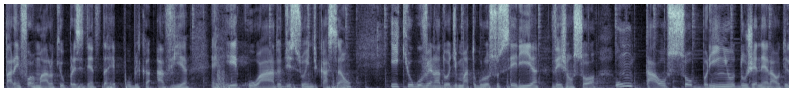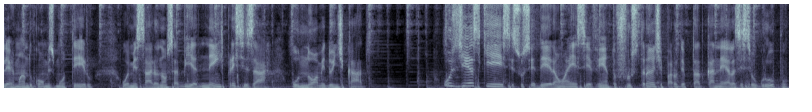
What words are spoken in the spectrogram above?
para informá-lo que o presidente da República havia recuado de sua indicação e que o governador de Mato Grosso seria, vejam só, um tal sobrinho do general Dilermando Gomes Monteiro. O emissário não sabia nem precisar o nome do indicado. Os dias que se sucederam a esse evento frustrante para o deputado Canelas e seu grupo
